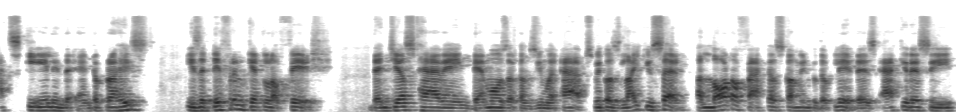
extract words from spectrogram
at scale in the enterprise is a different kettle of fish than just having demos or consumer apps. Because, like you said, a lot of factors come into the play. There's accuracy,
